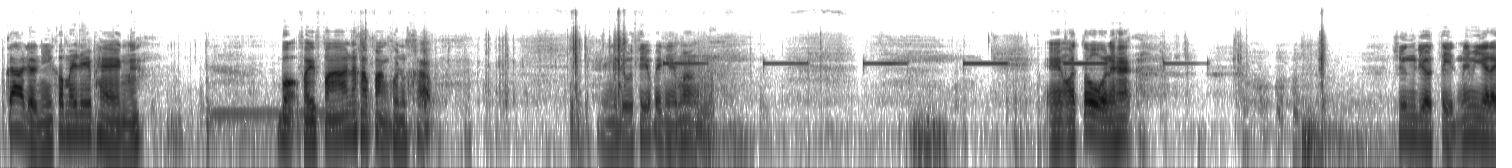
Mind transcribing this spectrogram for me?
บ 19 เดี๋ยวนี้ก็ไม่ได้แพงนะ เบาะไฟฟ้านะครับฝั่งคนขับ มาดูซิเป็นไงบ้าง แอร์ออโต้นะฮะชึ่งเดียวติดไม่มีอะไร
